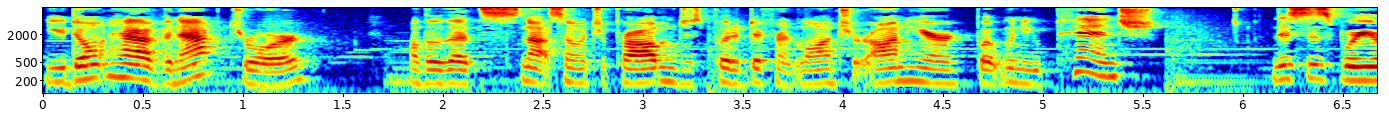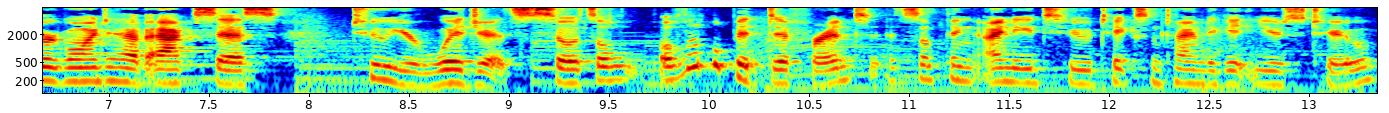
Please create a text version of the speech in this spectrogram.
You don't have an app drawer, although that's not so much a problem, just put a different launcher on here. But when you pinch, this is where you're going to have access to your widgets. So it's a, a little bit different. It's something I need to take some time to get used to.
